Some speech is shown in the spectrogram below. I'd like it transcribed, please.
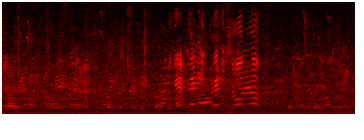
Ferry, Ferry, sono! Ferry, sono!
